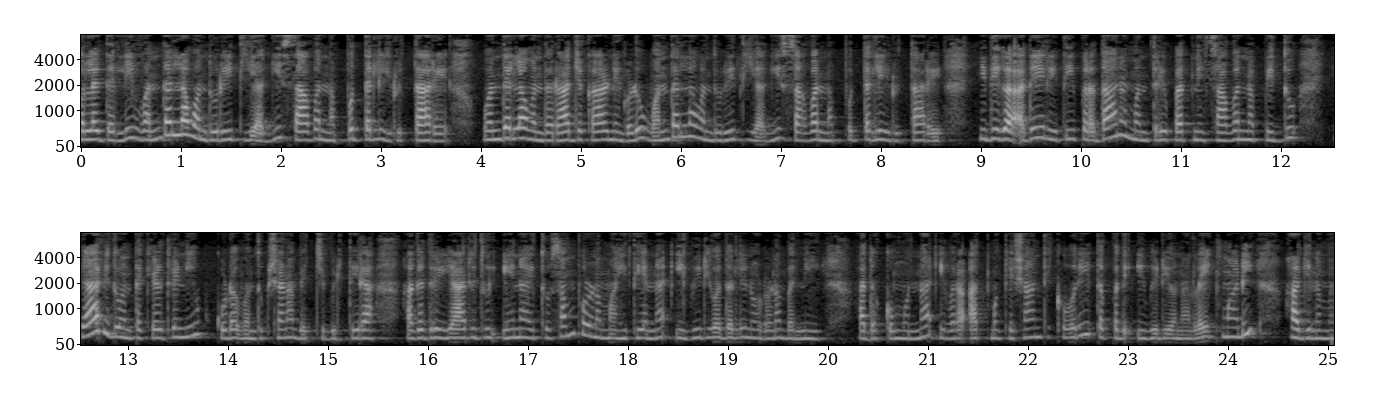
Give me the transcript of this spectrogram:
ವಲಯದಲ್ಲಿ ಒಂದಲ್ಲ ಒಂದು ರೀತಿಯಾಗಿ ಸಾವನ್ನಪ್ಪುತ್ತಲೇ ಇರುತ್ತಾರೆ. ಒಂದಲ್ಲ ಒಂದು ರಾಜಕಾರಣಿಗಳು ಒಂದಲ್ಲ ಒಂದು ರೀತಿಯಾಗಿ ಸಾವನ್ನಪ್ಪುತ್ತಲೇ ಇರುತ್ತಾರೆ. ಇದೀಗ ಅದೇ ರೀತಿ ಪ್ರಧಾನಮಂತ್ರಿ ಪತ್ನಿ ಸಾವನ್ನಪ್ಪಿದ್ದು, ಯಾರಿದು ಅಂತ ಕೇಳಿದ್ರೆ ನೀವು ಕೂಡ ಒಂದು ಕ್ಷಣ ಬೆಚ್ಚಿ ಬಿಡ್ತೀರಾ ಹಾಗಾದ್ರೆ ಯಾರಿದು, ಏನಾಯಿತು? ಸಂಪೂರ್ಣ ಮಾಹಿತಿಯನ್ನ ಈ ವಿಡಿಯೋದಲ್ಲಿ ನೋಡೋಣ ಬನ್ನಿ. ಅದಕ್ಕೂ ಮುನ್ನ ಇವರ ಆತ್ಮಕ್ಕೆ ಶಾಂತಿ ಕೋರಿ ತಪ್ಪದೆ ಈ ವಿಡಿಯೋನ ಲೈಕ್ ಮಾಡಿ, ಹಾಗೆ ನಮ್ಮ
